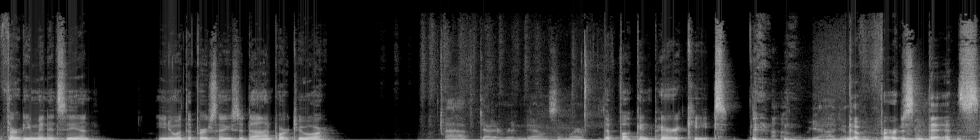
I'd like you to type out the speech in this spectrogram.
Thirty minutes in, you know what the first things to die in part two are? I've got it written down somewhere. The fucking parakeets. Oh yeah. The first deaths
